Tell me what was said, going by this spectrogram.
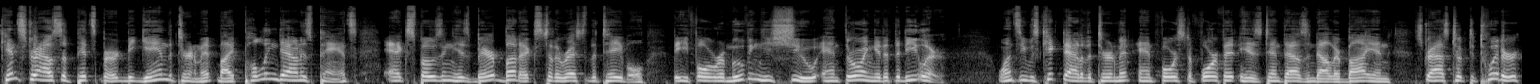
Ken Strauss of Pittsburgh began the tournament by pulling down his pants and exposing his bare buttocks to the rest of the table before removing his shoe and throwing it at the dealer. Once he was kicked out of the tournament and forced to forfeit his $10,000 buy in, Strauss took to Twitter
